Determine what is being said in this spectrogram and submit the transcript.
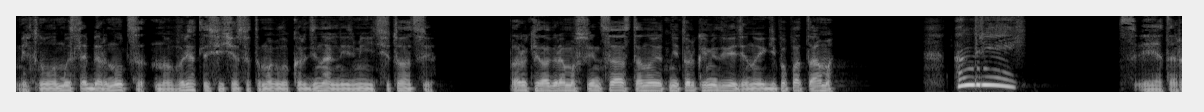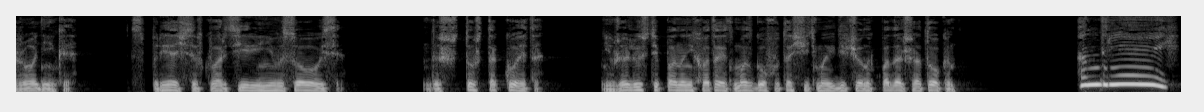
Мелькнула мысль обернуться, но вряд ли сейчас это могло кардинально изменить ситуацию. Пару килограммов свинца остановят не только медведя, но и гипопотама. «Андрей!» «Света, родненькая, спрячься в квартире и не высовывайся. Да что ж такое-то? Неужели у Степана не хватает мозгов утащить моих девчонок подальше от окон?» «Андрей!»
